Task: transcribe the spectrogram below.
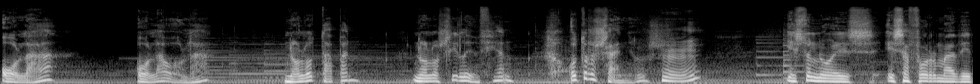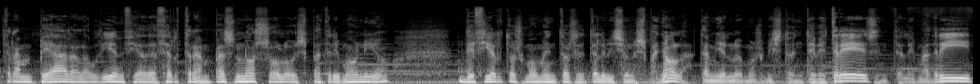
Hola, hola, hola. No lo tapan, no lo silencian. Otros años. ¿Mm? Y esto no es esa forma de trampear a la audiencia, de hacer trampas, no solo es patrimonio de ciertos momentos de televisión española. También lo hemos visto en TV3, en Telemadrid,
